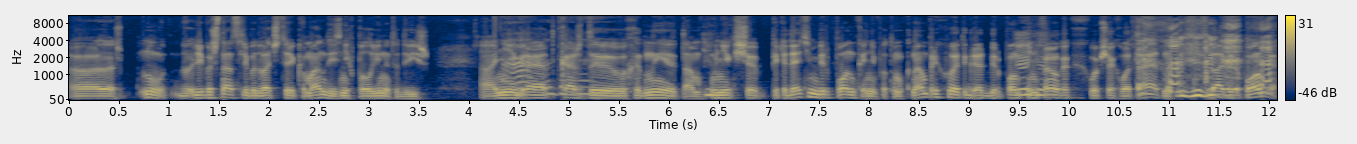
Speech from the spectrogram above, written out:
э, ну, либо 16, либо 24 команды, из них половина это движ. Они А, играют ну да. каждые выходные, там, у них еще перед этим бирпонг, они потом к нам приходят играть бирпонг. Я не понимаю, как их вообще хватает на два бирпонга.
